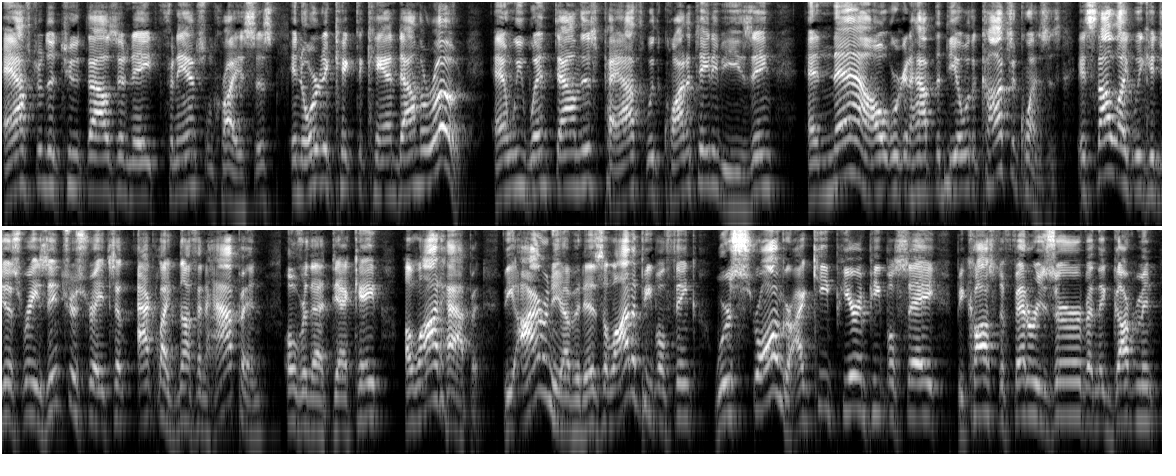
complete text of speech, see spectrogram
after the 2008 financial crisis in order to kick the can down the road. And we went down this path with quantitative easing and now we're going to have to deal with the consequences. It's not like we could just raise interest rates and act like nothing happened over that decade. A lot happened. The irony of it is, a lot of people think we're stronger. I keep hearing people say because the Federal Reserve and the government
